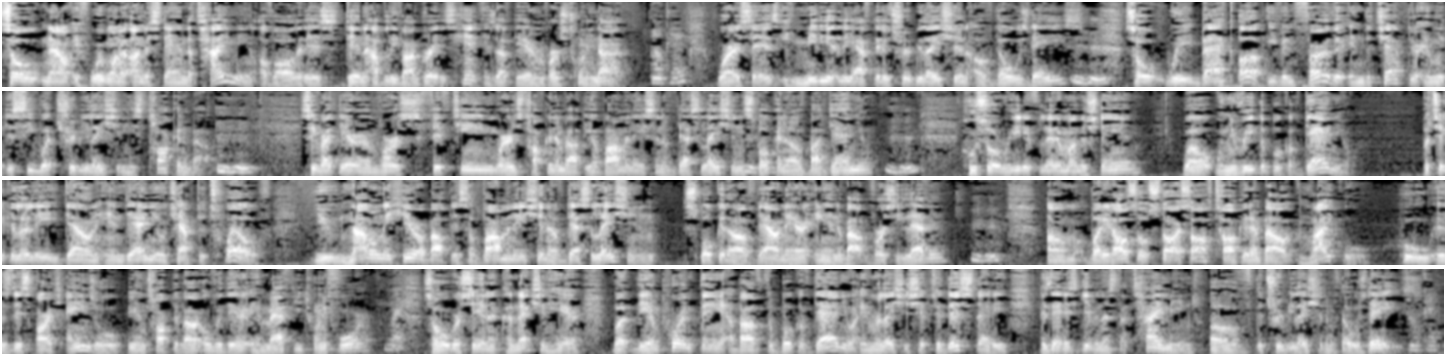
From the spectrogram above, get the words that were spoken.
So now, if we want to understand the timing of all of this, then I believe our greatest hint is up there in verse 29. Okay. Where it says immediately after the tribulation of those days. Mm-hmm. So we back up even further in the chapter and we can see what tribulation he's talking about. Mm-hmm. See right there in verse 15 where he's talking about the abomination of desolation mm-hmm. spoken of by Daniel. Mm-hmm. Whoso readeth, let him understand. Well, when you read the book of Daniel, particularly down in Daniel chapter 12, you not only hear about this abomination of desolation spoken of down there in about verse 11, mm-hmm. um, but it also starts off talking about Michael, who is this archangel being talked about over there in Matthew 24. Right. So we're seeing a connection here. But the important thing about the book of Daniel in relationship to this study is that it's giving us the timing of the tribulation of those days. Okay.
